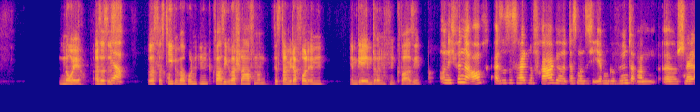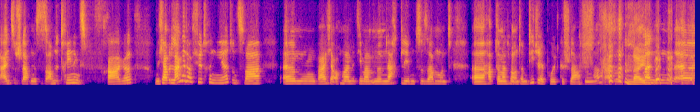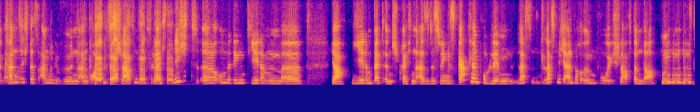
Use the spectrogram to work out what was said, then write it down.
neu. Also es ist, ja. du hast das Tief überwunden, quasi überschlafen und bist dann wieder voll im, im Game drin, quasi. Und ich finde auch, also es ist halt eine Frage, dass man sich eben gewöhnt daran, äh, schnell einzuschlafen. Das ist auch eine Trainingsfrage. Frage. Und ich habe lange dafür trainiert und zwar ähm, war ich ja auch mal mit jemandem im Nachtleben zusammen und äh, habe da manchmal unterm DJ-Pult geschlafen. Ne? Also Nein. man äh, kann sich das angewöhnen, an Orten zu schlafen, die vielleicht nicht äh, unbedingt jedem äh, ja, jedem Bett entsprechen. Also deswegen ist gar kein Problem. Lass, lasst mich einfach irgendwo, ich schlafe dann da.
